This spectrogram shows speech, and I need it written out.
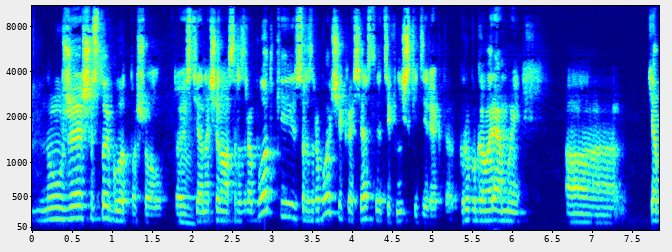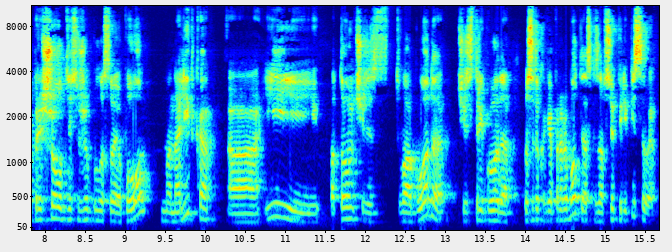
Ну, уже шестой год пошел. То есть я начинал с разработки, с разработчика, сейчас я технический директор. Грубо говоря, мы а, я пришел, здесь уже было свое ПО, монолитка, а, и потом через два года, через три года, после того, как я проработал, я сказал, все переписываем.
